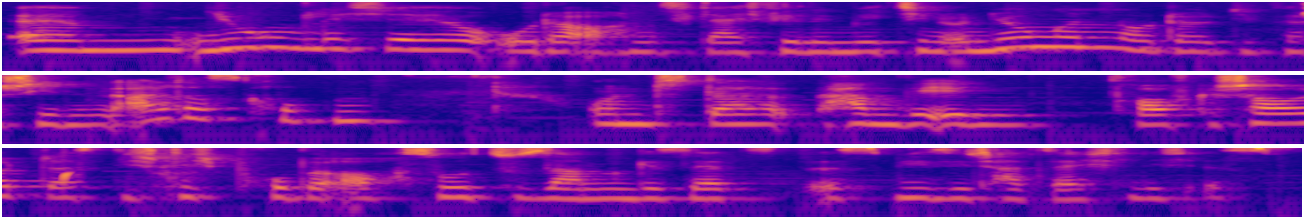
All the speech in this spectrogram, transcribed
ähm, Jugendliche oder auch nicht gleich viele Mädchen und Jungen oder die verschiedenen Altersgruppen. Und da haben wir eben drauf geschaut, dass die Stichprobe auch so zusammengesetzt ist, wie sie tatsächlich ist.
